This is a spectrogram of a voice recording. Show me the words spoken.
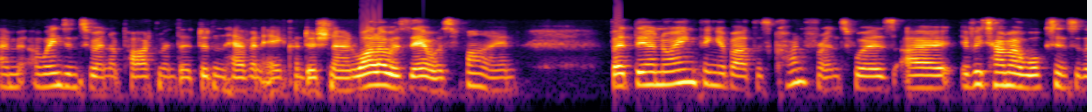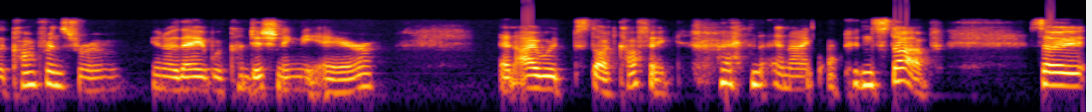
I, I went into an apartment that didn't have an air conditioner, and while I was there, it was fine. But the annoying thing about this conference was I every time I walked into the conference room, you know, they were conditioning the air and I would start coughing and, and I, I couldn't stop. So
